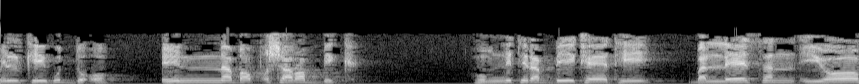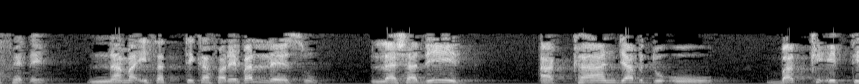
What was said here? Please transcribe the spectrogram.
milkii guddo'o inna baxsha rabbik humniti rabbii keetii balleessan yoo fedhe nama isatti kafare balleessu lashadiid akkaan jabdu'u bakki itti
